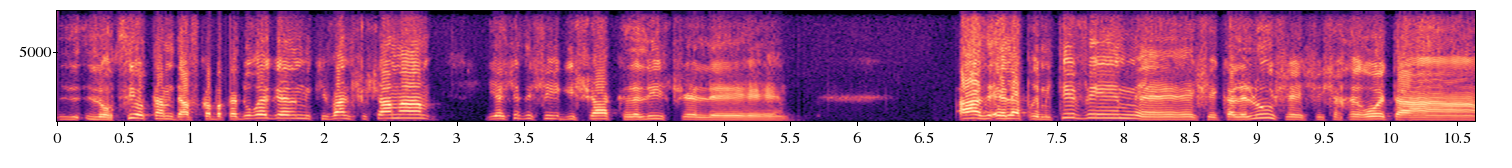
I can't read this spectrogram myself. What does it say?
להוציא אותם דווקא בכדורגל, מכיוון ששם יש איזושהי גישה כללית של אז אה, אלה הפרימיטיביים, אה, שיקללו, שישחררו את, ה,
